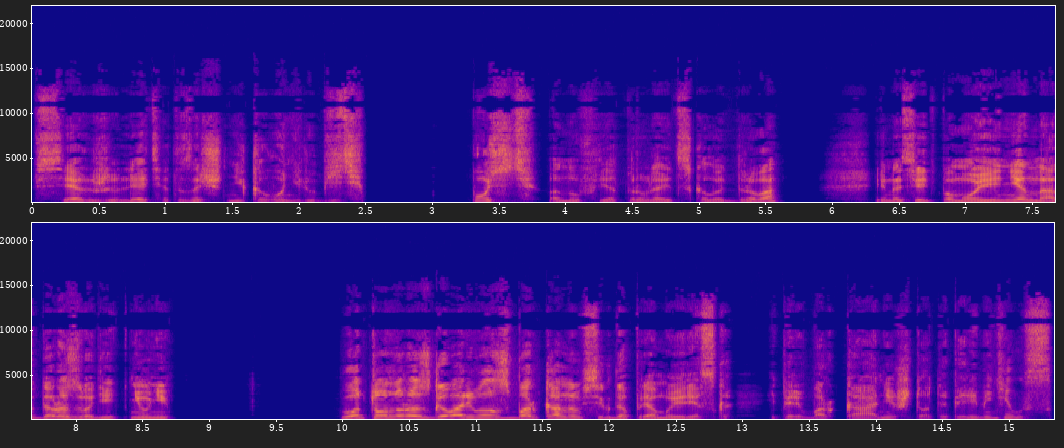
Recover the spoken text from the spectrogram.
Всех жалеть — это значит никого не любить. Пусть Ануфрий отправляется колоть дрова и носить помои, не надо разводить нюни. Вот он разговаривал с Барканом всегда прямо и резко, и теперь в Баркане что-то переменилось.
